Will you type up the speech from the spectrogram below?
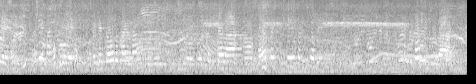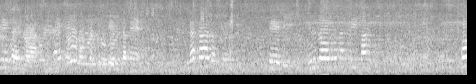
年明けましてとうございます。こちらは川崎警察署です本日は境内が大変混雑しているためプラカードにより整備誘導を行っています。本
